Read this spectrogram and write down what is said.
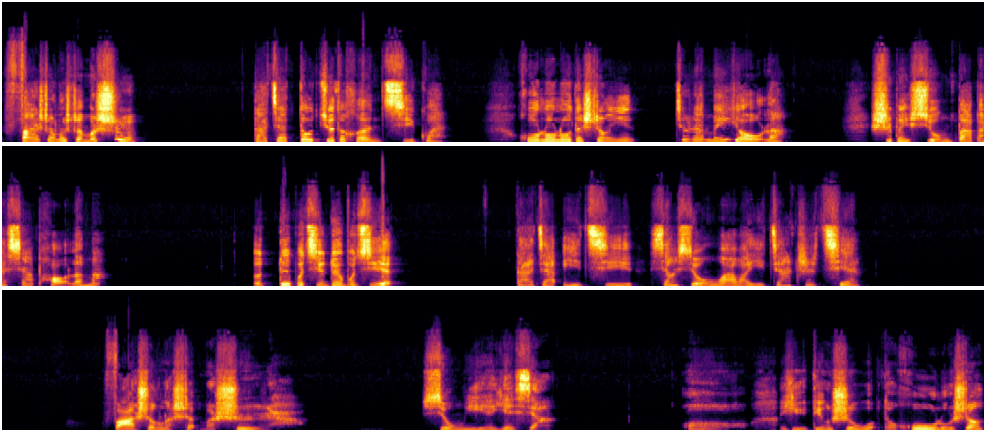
发生了什么事？大家都觉得很奇怪，呼噜噜的声音竟然没有了，是被熊爸爸吓跑了吗？呃，对不起，对不起。大家一起向熊娃娃一家致歉。发生了什么事啊？熊爷爷想。一定是我的呼噜声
